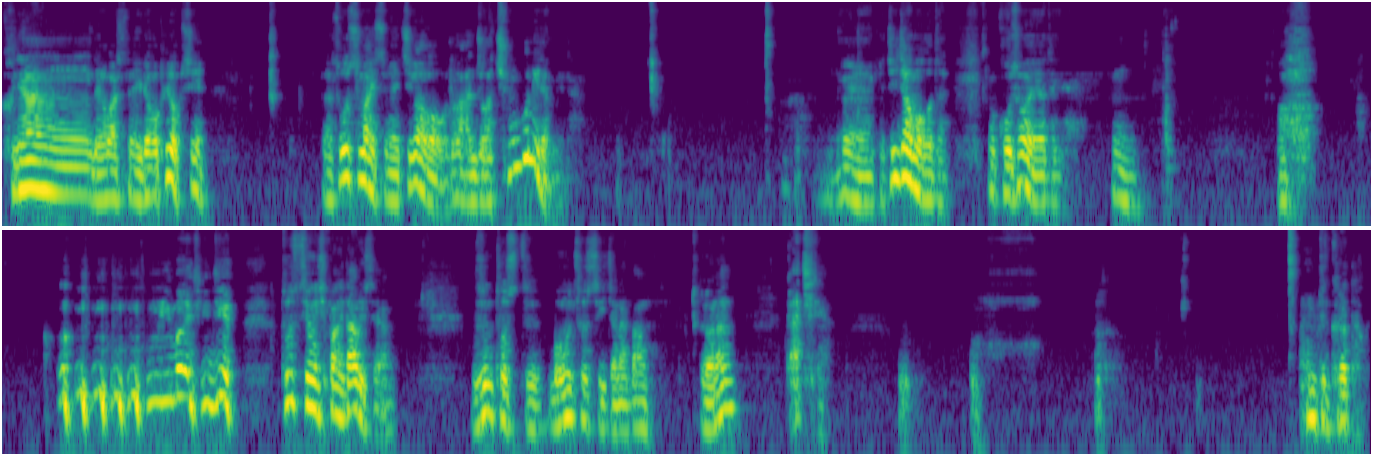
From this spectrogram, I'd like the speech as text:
그냥 내가 봤을 때 이런 거 필요 없이 소스만 있으면 찍어 먹어도 안주가 충분히 됩니다. 네, 이렇게 찢어 먹어도 고소해요, 되게. 음. 아. 이 맛이지. 토스트용 식빵이 따로 있어요. 무슨 토스트, 모문 토스트 있잖아요, 빵. 그거는 까칠해요. 아무튼 그렇다고요.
